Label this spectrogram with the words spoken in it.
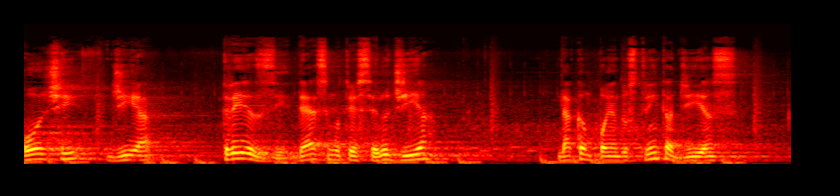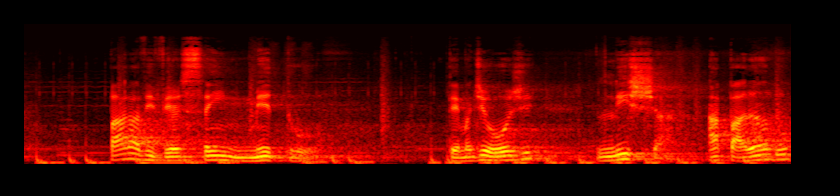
Hoje, dia 13, 13 terceiro dia da campanha dos 30 dias para viver sem medo. Tema de hoje: lixa, aparando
